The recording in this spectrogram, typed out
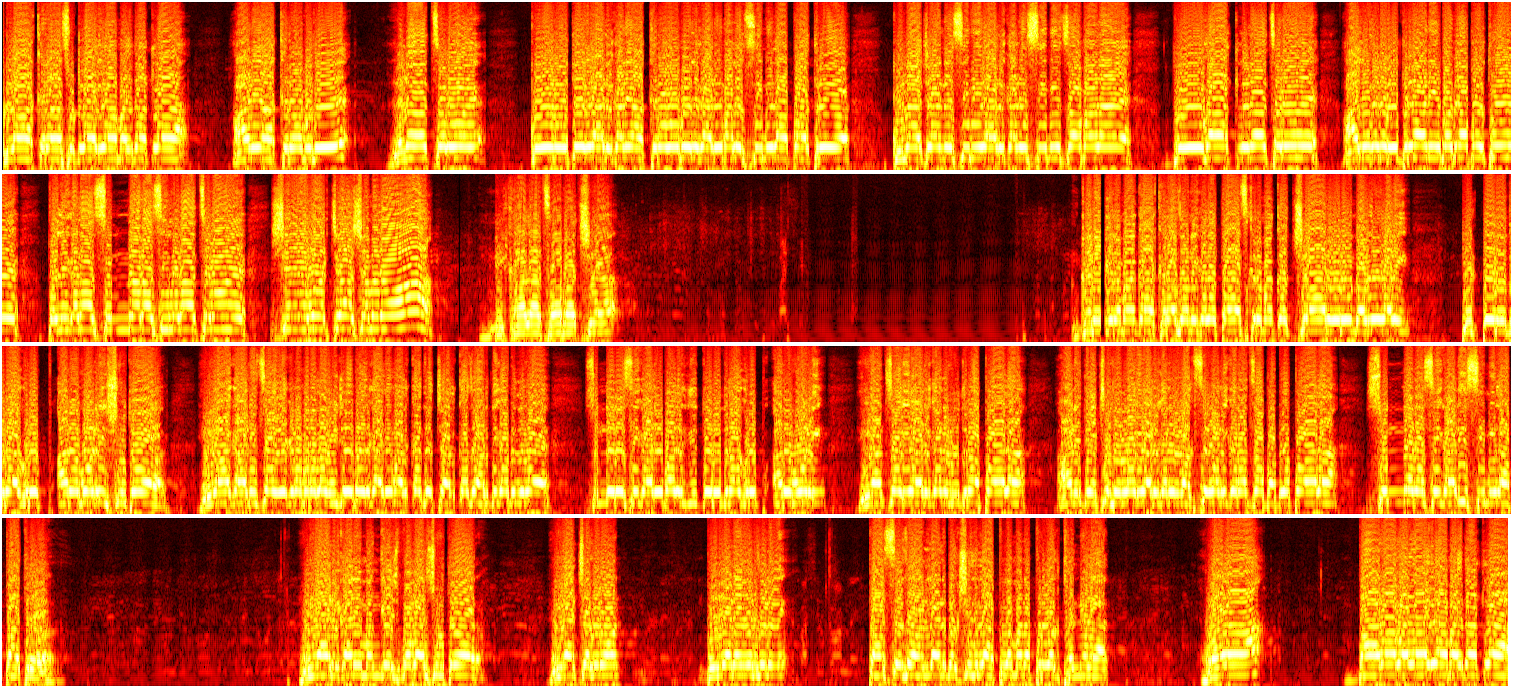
पुढला अकरा सुटला या मैदानातला. आणि अकरा मध्ये लढत चालू आहे. कोण होते या ठिकाणी? अकरा बैलगाडी मालक सिमीला पात्र. कुणाच्या नसिबी या ठिकाणी सिमीचा मान आहे? दोघात लढत चालू आहे. अलीकडे रुद्र आणि बब्या पळतोय. पलीकडे सुंदर अशी लढत चालू आहे. शेवटच्या क्षणाला निकालाचा बादशाह. गडे क्रमांक अकराचा निकाल तास क्रमांक चार वरून धावली गाडी. पिट्टू रुद्रा ग्रुप अरबोडी शूटर या गाडीचा एक नंबरला विजय बैलगाडी मालकाचं चालकाचा हार्दिक अभिनंदन आहे. सुंदर अशी गाडी मालक जितो रुद्रा ग्रुप अरबोडी याचा या ठिकाणी रुद्रा पळाला. आणि त्याच्या जोडला या ठिकाणी वागसेवाडीकरांचा बाब्या पळाला. सुंदर अशी गाडी सिमीला पात्र. या ठिकाणी मंगेश पवार शूटर यांच्याकडून दुर्गा ड्रायव्हर पाचशेचं ऑनलाईन बक्षीस दिलं. आपलं मनपूर्वक धन्यवाद. वळा. बारा वाला या मैदानातला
